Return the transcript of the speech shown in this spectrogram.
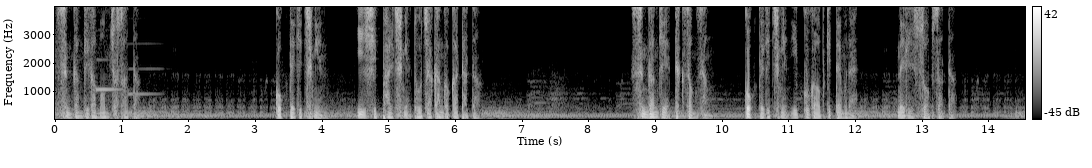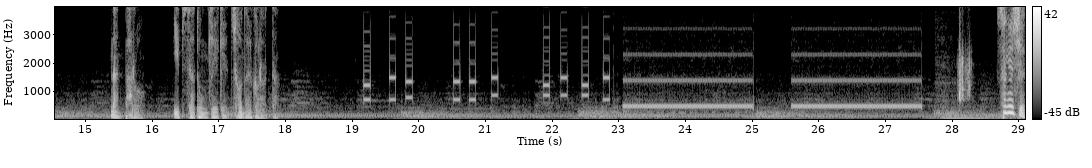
승강기가 멈춰섰다. 꼭대기층인 28층에 도착한 것 같았다. 승강기의 특성상 꼭대기층엔 입구가 없기 때문에 내릴 수 없었다. 난 바로 입사 동기에게 전화를 걸었다. 상현 씨.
